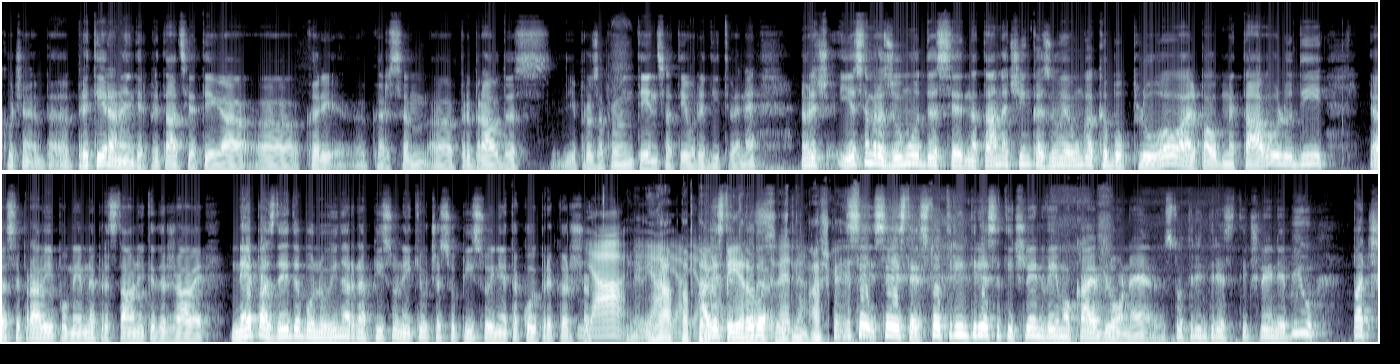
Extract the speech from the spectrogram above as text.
koče, pretirana interpretacija tega, uh, kar, kar sem uh, prebral, da je pravzaprav intenca te ureditve. Ne. Namreč, jaz sem razumel, da se na ta način kaznuje unga, ki bo pluval ali pa obmetaval ljudi. eh, Se pravi, pomembne predstavnike države, ne pa zdaj, da bo novinar napisal nekaj v časopisu in je takoj prekršil. Ja, ja, ja, Ja, ja, pa ja. Prepiral tako da- se z njim. Se, se veste, 133. člen vemo, kaj je bilo. Ne? 133. člen je bil pač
